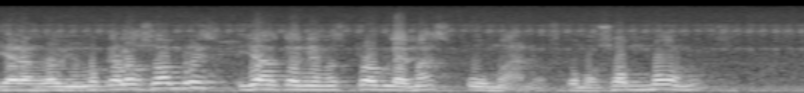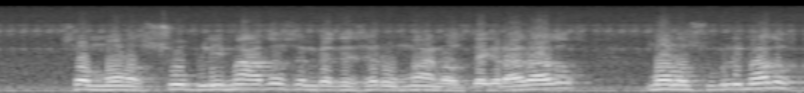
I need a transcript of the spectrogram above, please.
Y harán lo mismo que los hombres y ya tenemos problemas humanos. Como son monos, son monos sublimados en vez de ser humanos degradados, monos sublimados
